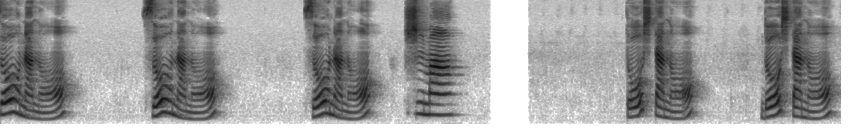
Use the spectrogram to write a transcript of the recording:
そうなの？そうなの？そうなの？是吗どうしたの？どうしたの？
